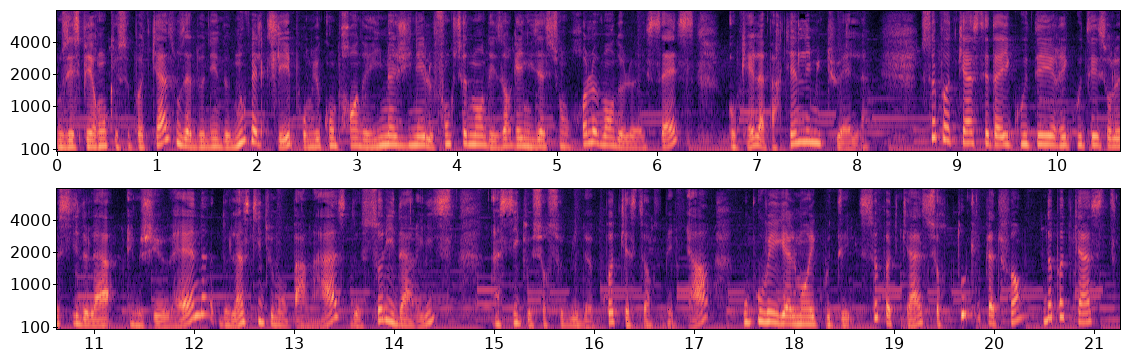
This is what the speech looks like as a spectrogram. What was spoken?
Nous espérons que ce podcast vous a donné de nouvelles clés pour mieux comprendre et imaginer le fonctionnement des organisations relevant de l'ESS auxquelles appartiennent les mutuelles. Ce podcast est à écouter et réécouter sur le site de la MGEN, de l'Institut Montparnasse, de Solidaris, ainsi que sur celui de Podcasters Media. Vous pouvez également écouter ce podcast sur toutes les plateformes de podcast.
